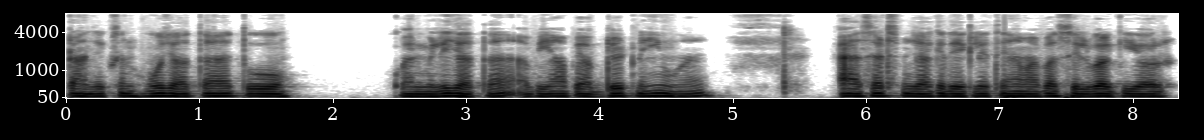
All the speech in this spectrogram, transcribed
ट्रांजेक्शन हो जाता है तो कॉइन मिल ही जाता है। अभी यहाँ पे अपडेट नहीं हुआ है। एसेट्स में जाके देख लेते हैं। हमारे पास सिल्वर की और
